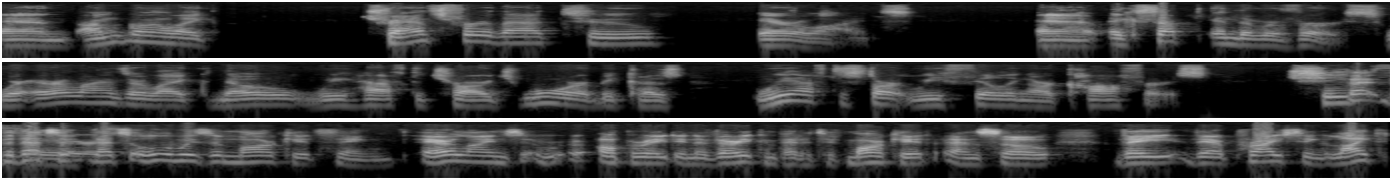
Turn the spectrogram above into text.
And I'm going to like transfer that to airlines and except in the reverse where airlines are like no we have to charge more because we have to start refilling our coffers Cheap but, but that's a, that's always a market thing airlines operate in a very competitive market and so they their pricing like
